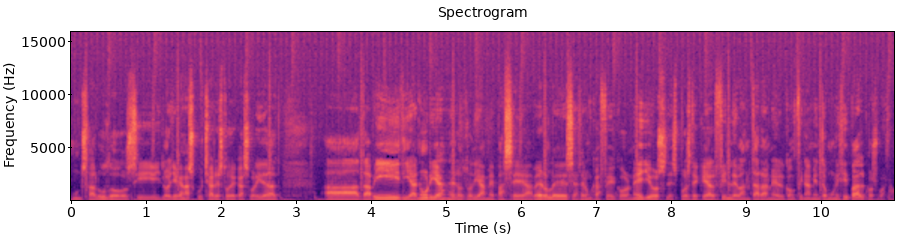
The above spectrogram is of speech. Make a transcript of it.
un, saludo, si lo llegan a escuchar esto de casualidad, a David y a Nuria. El otro día me pasé a verles y a hacer un café con ellos, después de que al fin levantaran el confinamiento municipal. Pues bueno,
